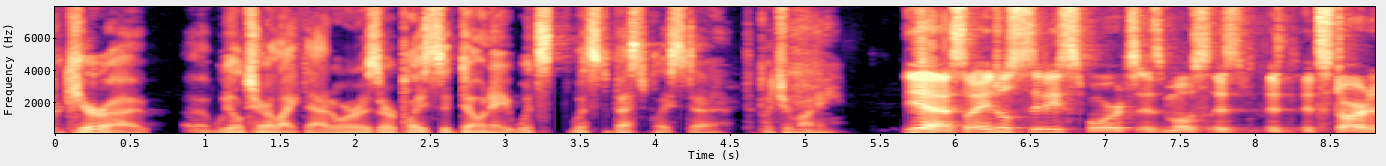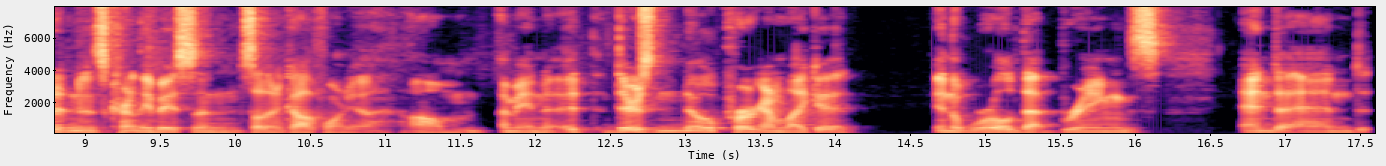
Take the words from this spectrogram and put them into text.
procure a, a wheelchair like that, or is there a place to donate? What's what's the best place to to put your money? Yeah, so Angel City Sports is most is, is it started and it's currently based in Southern California. Um, I mean, it, there's no program like it in the world that brings end to end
